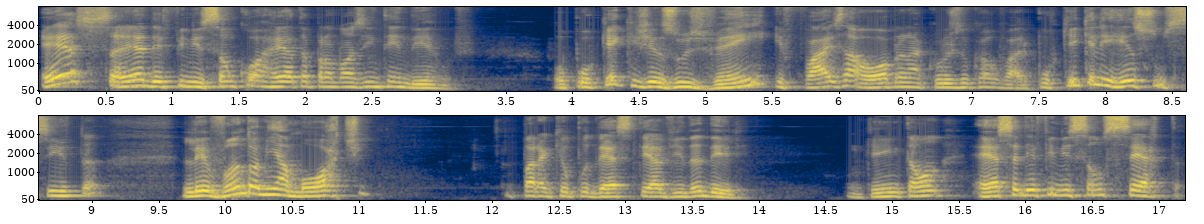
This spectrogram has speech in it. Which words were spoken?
Essa é a definição correta para nós entendermos. O porquê que Jesus vem e faz a obra na cruz do Calvário. Por que, ele ressuscita, levando a minha morte para que eu pudesse ter a vida dele. Okay? Então, essa é a definição certa.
